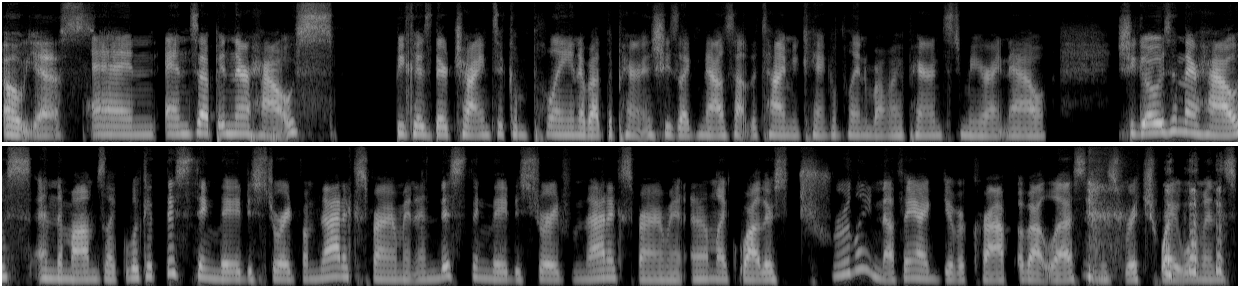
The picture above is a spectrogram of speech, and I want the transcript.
oh yes. and ends up in their house because they're trying to complain about the parents. She's like, now's not the time. You can't complain about my parents to me right now. She goes in their house, and the mom's like, look at this thing they destroyed from that experiment, and this thing they destroyed from that experiment. And I'm like, wow, there's truly nothing I give a crap about less than this rich white woman's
